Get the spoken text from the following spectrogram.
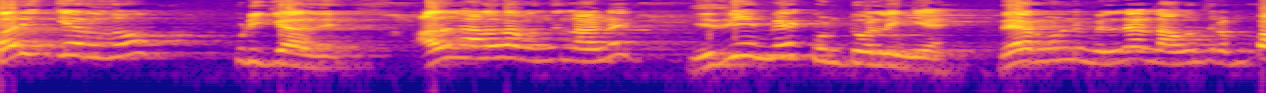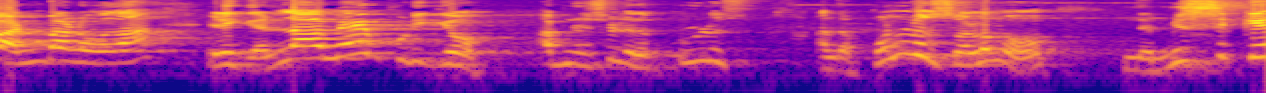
பறிக்கிறதும் பிடிக்காது. அதனால தான் வந்து நான் எதையுமே கொண்டு வரலைங்க. வேற ஒன்றும் இல்லை நான் வந்து ரொம்ப அன்பானவ தான். எனக்கு எல்லாமே பிடிக்கும் அப்படின்னு சொல்லி அந்த புல்லு அந்த பொண்ணு சொல்லவும் இந்த மிஸ்ஸுக்கே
